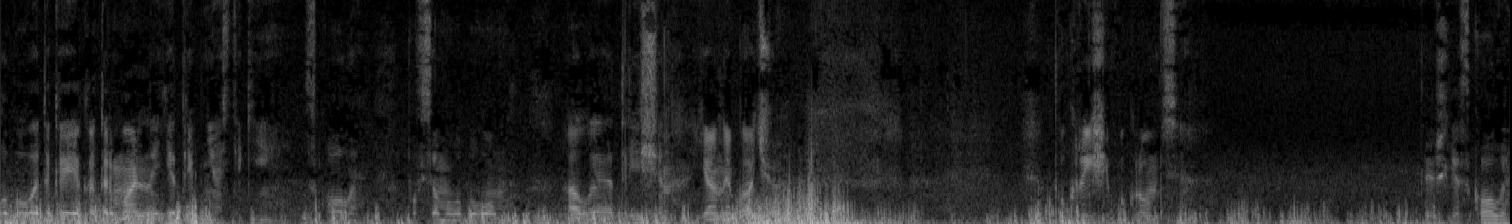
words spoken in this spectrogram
Лобове таке, як атермальне, є дрібні ось сколи по всьому лобовому, але тріщин я не бачу. По криші, по кромці теж є сколи.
